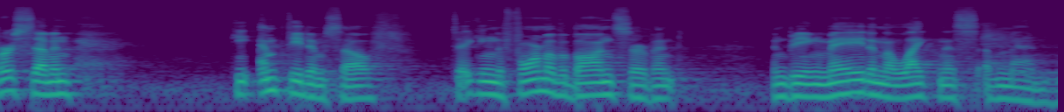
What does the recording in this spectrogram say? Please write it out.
Verse 7 He emptied himself, taking the form of a bondservant and being made in the likeness of men.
